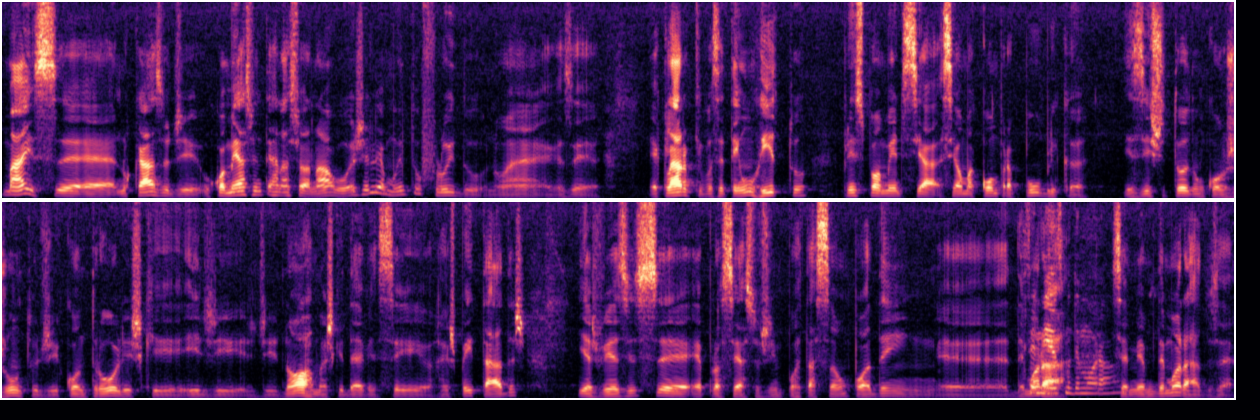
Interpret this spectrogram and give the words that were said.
Mas, uh, no caso de... O comércio internacional hoje ele é muito fluido, não é? Quer dizer, é claro que você tem um rito, principalmente se há, se há uma compra pública, existe todo um conjunto de controles que, e de, de normas que devem ser respeitadas, e às vezes é, é, processos de importação podem é, demorar. Ser mesmo demorados. Ser mesmo demorados, é.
